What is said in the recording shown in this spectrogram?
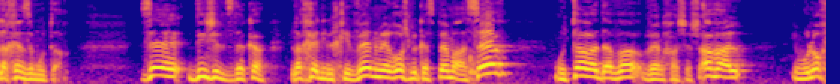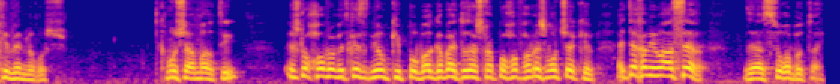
לכן זה מותר. זה דין של צדקה. לכן אם כיוון מראש בכספי מעשר, מותר הדבר ואין חשש. אבל אם הוא לא כיוון מראש, כמו שאמרתי, יש לו חוב לבית כנסת מיום כיפור, בא גבאי, אתה יודע, יש לך פה חוב 500 שקל, הייתי לך ממעשר. זה אסור רבותיי.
